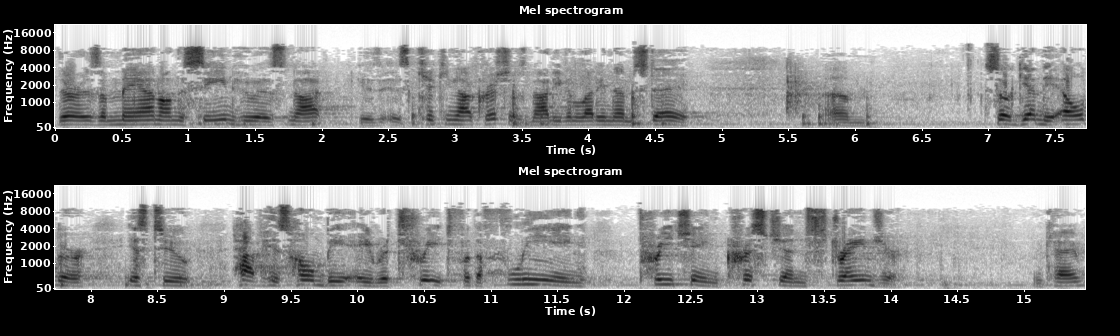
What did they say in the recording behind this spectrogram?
there is a man on the scene who is not is, is kicking out Christians, not even letting them stay. Um, so again, the elder is to have his home be a retreat for the fleeing, preaching Christian stranger. Okay?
